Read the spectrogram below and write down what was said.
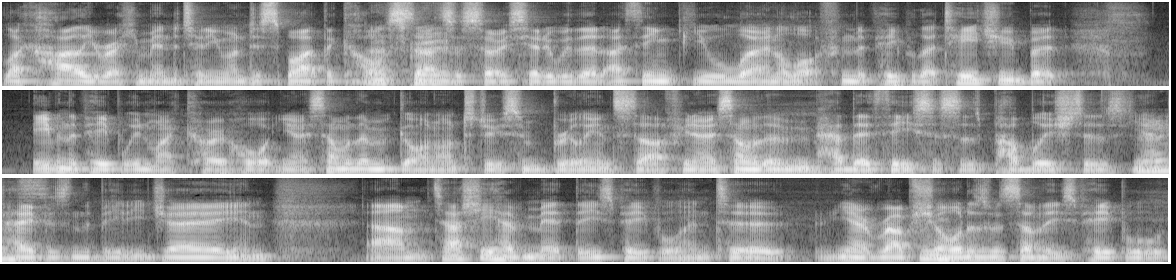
like highly recommend it to anyone, despite the cost that's associated with it. I think you'll learn a lot from the people that teach you, but even the people in my cohort, you know, some of them have gone on to do some brilliant stuff. You know, some of them had their theses published as you know papers in the BDJ, and um, to actually have met these people and to you know rub shoulders with some of these people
